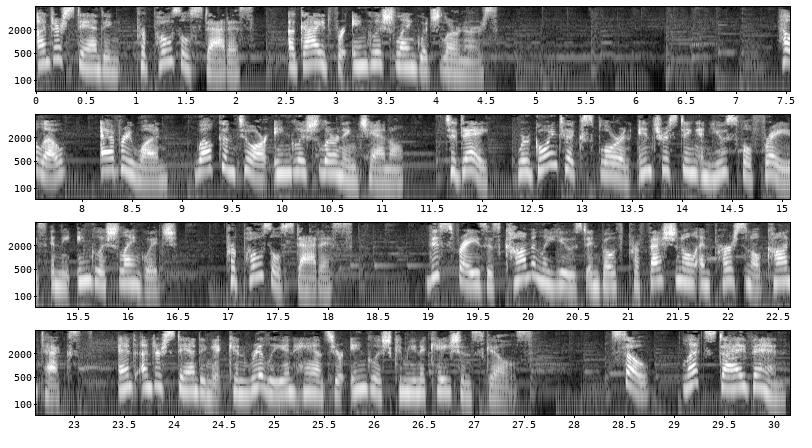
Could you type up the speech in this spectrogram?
Understanding Proposal Status, a guide for English language learners. Hello, everyone. Welcome to our English learning channel. Today, we're going to explore an interesting and useful phrase in the English language, proposal status. This phrase is commonly used in both professional and personal contexts, and understanding it can really enhance your English communication skills. So, let's dive in.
